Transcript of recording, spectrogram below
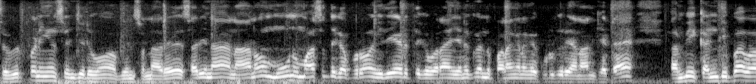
ச- விற்பனையும் செஞ்சுடுவோம் அப்படின்னு சொன்னார். சரிண்ணா நானும் மூணு மாதத்துக்கு அப்புறம் இதே இடத்துக்கு வரேன். எனக்கும் இந்த பனங்கிழங்கை கொடுக்குறியானான்னு கேட்டேன். தம்பி கண்டிப்பாக வா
